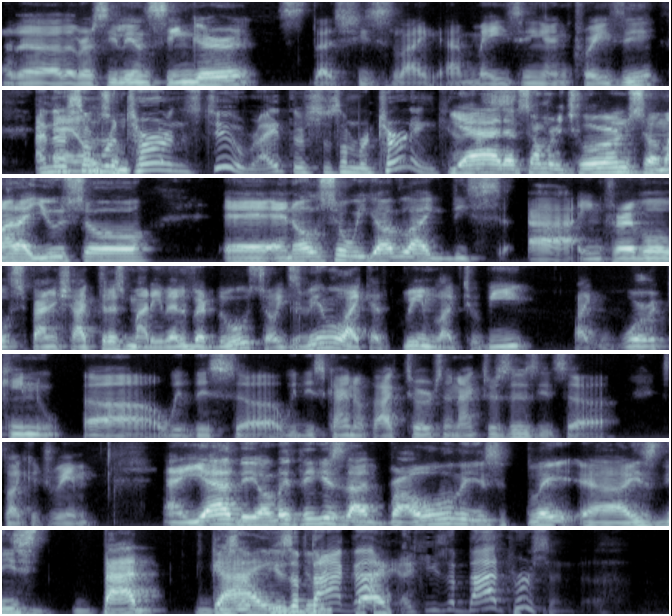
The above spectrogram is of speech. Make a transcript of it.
The the Brazilian singer that she's like amazing and crazy. And there's and some also, returns too, right? There's some returning. Cast. Yeah, there's some returns. So Omar Ayuso. Uh, and also we got like this uh, incredible Spanish actress Maribel Verdú. So it's been like a dream, like to be like working uh, with this uh, with this kind of actors and actresses. It's a uh, it's like a dream. And yeah, the only thing is that Raul is play uh, is this bad guy. He's a, he's a bad guy. Bad. He's a bad person.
